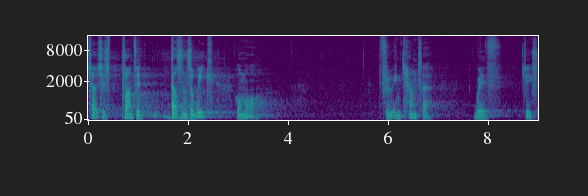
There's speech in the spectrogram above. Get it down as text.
churches planted dozens a week or more through encounter with Jesus.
